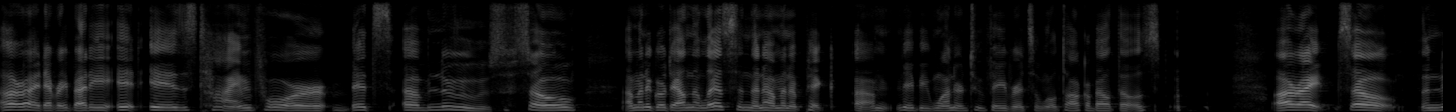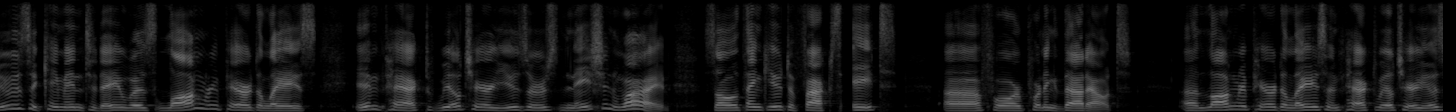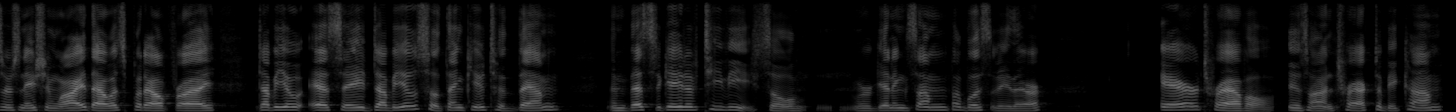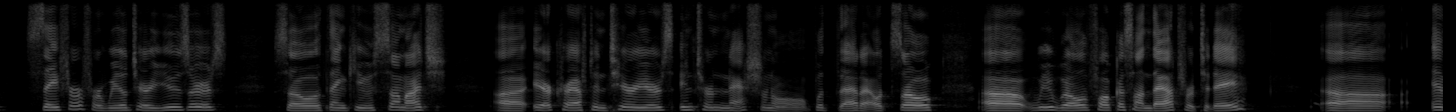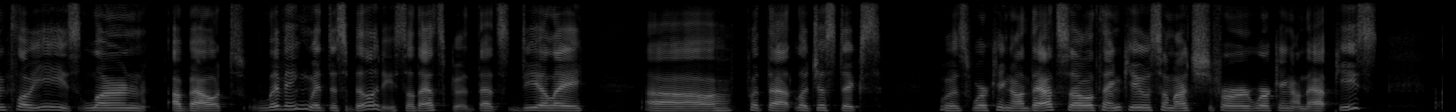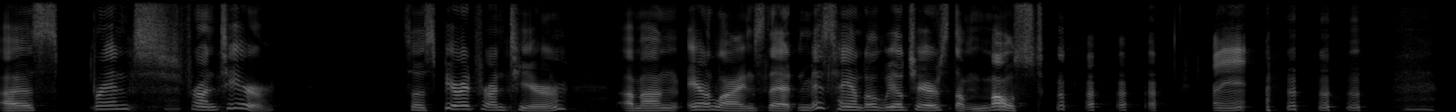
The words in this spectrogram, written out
All right, everybody. It is time for bits of news. So I'm going to go down the list and then I'm going to pick um, maybe one or two favorites and we'll talk about those. All right. So the news that came in today was long repair delays impact wheelchair users nationwide. So thank you to Fox 8 uh, for putting that out. Uh, long repair delays impact wheelchair users nationwide. That was put out by WSAW, so thank you to them. Investigative TV, so we're getting some publicity there. Air travel is on track to become safer for wheelchair users, so thank you so much. Uh, Aircraft Interiors International put that out, so uh, we will focus on that for today uh, employees learn about living with disability. So that's good. That's DLA uh, put that logistics was working on that. So thank you so much for working on that piece. Uh, Sprint Frontier. So Spirit Frontier among airlines that mishandled wheelchairs the most.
